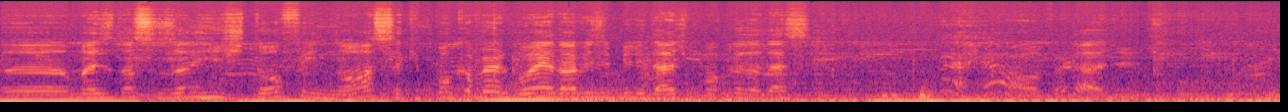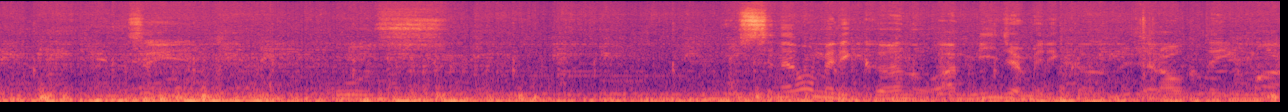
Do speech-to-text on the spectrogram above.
Uh, mas da Suzane Richthofen, nossa, que pouca vergonha dar visibilidade pra uma coisa dessa. É real, é verdade. Tipo, assim, os, o cinema americano, a mídia americana no geral, tem uma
